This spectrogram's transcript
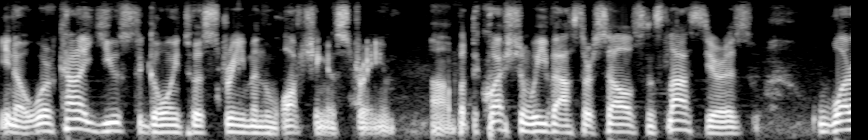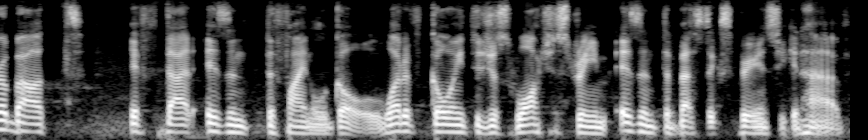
you know, we're kind of used to going to a stream and watching a stream. Uh, but the question we've asked ourselves since last year is, what about if that isn't the final goal? What if going to just watch a stream isn't the best experience you can have?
